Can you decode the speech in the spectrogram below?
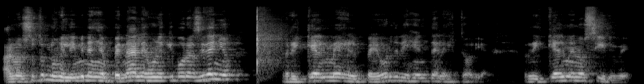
A nosotros nos eliminan en penales un equipo brasileño. Riquelme es el peor dirigente de la historia. Riquelme no sirve.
